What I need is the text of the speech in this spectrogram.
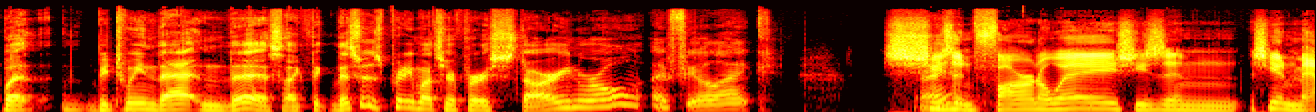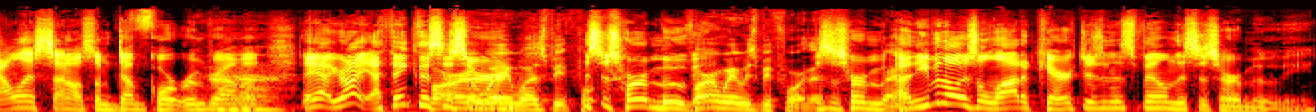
But between that and this, like th- this was pretty much her first starring role. I feel like. she's Right? in Far and Away. She's in she in Malice. I don't know some dumb courtroom drama. yeah, you're right. I think this Uh, Far is her. Away was before. this is her movie. Far Away was before this. This is her. right? uh, even though there's a lot of characters in this film, this is her movie.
